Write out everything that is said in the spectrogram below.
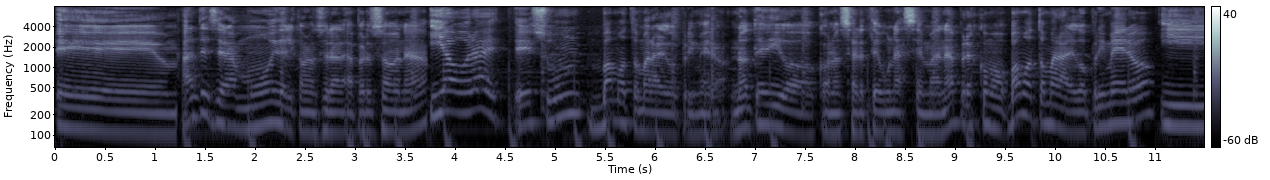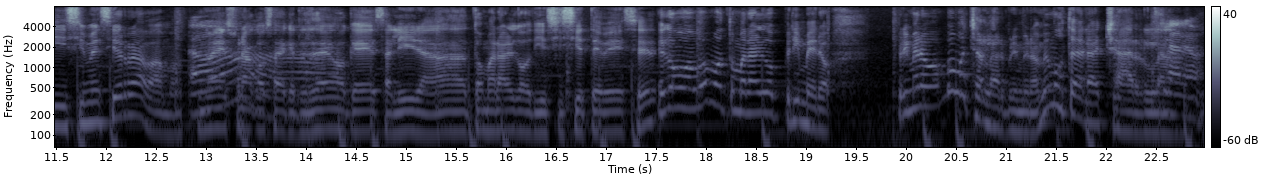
Eh, antes era muy del conocer a la persona y ahora es, es un vamos a tomar algo primero. No te digo conocerte una semana, pero es como vamos a tomar algo primero y si me cierra, vamos. No es una cosa de que te tengo que salir a tomar algo 17 veces. Es como vamos a tomar algo primero. Primero, vamos a charlar primero. A mí me gusta la charla. Claro.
